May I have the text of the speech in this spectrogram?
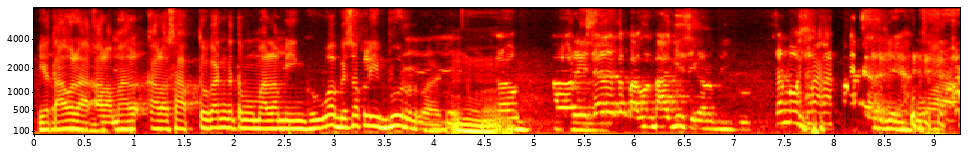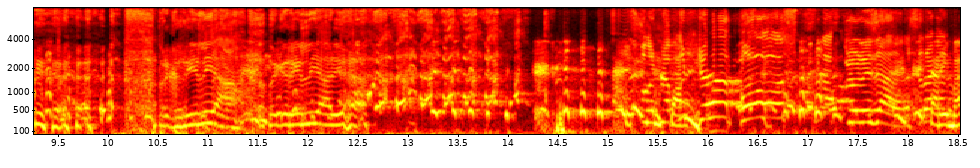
ya tau lah kalau mal kalau Sabtu kan ketemu malam minggu wah besok libur Waduh. Kalau kalau Rizal tetap bangun pagi sih kalau minggu. Kan mau serangan pajar dia. bergerilya, bergerilya dia. Pendap-pendap, bos. Indonesia. cari Serangan ba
